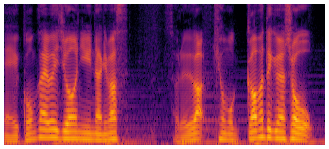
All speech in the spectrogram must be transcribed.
えー、今回は以上になります。それでは今日も頑張っていきましょう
